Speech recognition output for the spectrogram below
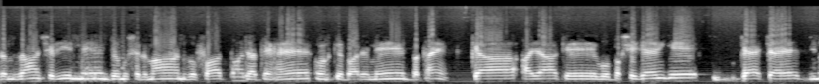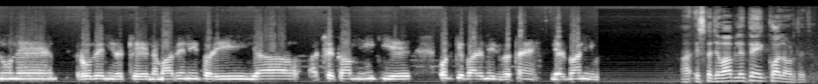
रमज़ान शरीफ में जो मुसलमान वफात पा जाते हैं, उनके बारे में बताएँ। क्या आया कि वो बख्शे जाएँगे? चाहे चाहे जिन्होंने रोज़े नहीं रखे, नमाजें नहीं पढ़ी या अच्छे काम नहीं किए, उनके बारे में भी बताएँ। मेहरबानी। हाँ इसका जवाब लेते हैं, एक कॉल और देते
